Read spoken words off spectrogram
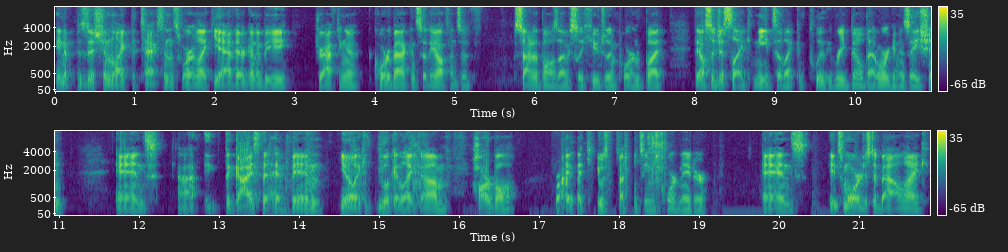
in a position like the Texans, where like yeah, they're going to be drafting a quarterback, and so the offensive side of the ball is obviously hugely important, but they also just like need to like completely rebuild that organization. And uh, the guys that have been, you know, like you look at like um, Harbaugh, right? Like he was special teams coordinator, and it's more just about like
